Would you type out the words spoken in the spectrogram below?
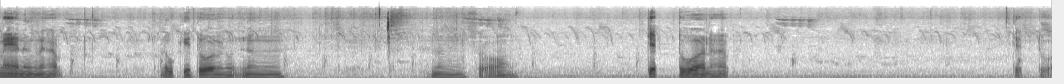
แม่หนึ่งนะครับ ลูกกี่ตัวไม่รู้หนึ่งหนึ่งสองเจ็ดตัวนะครับเจ็ดตัว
